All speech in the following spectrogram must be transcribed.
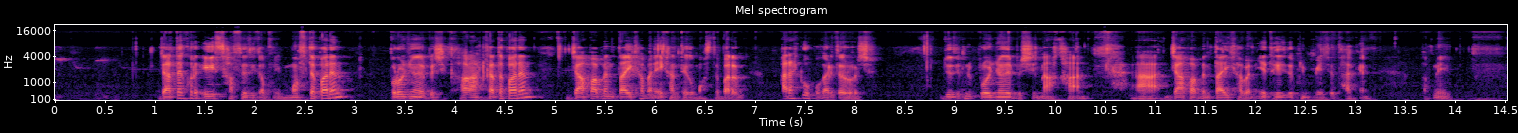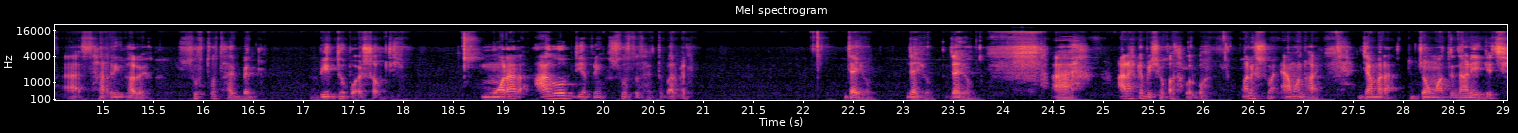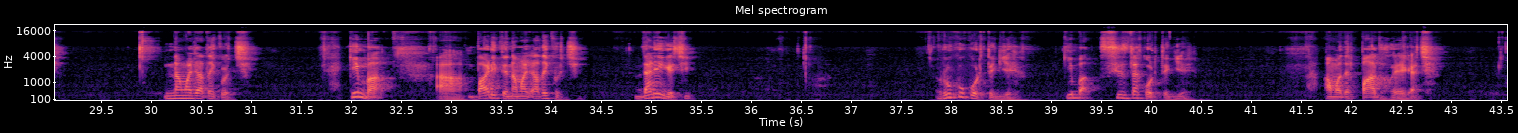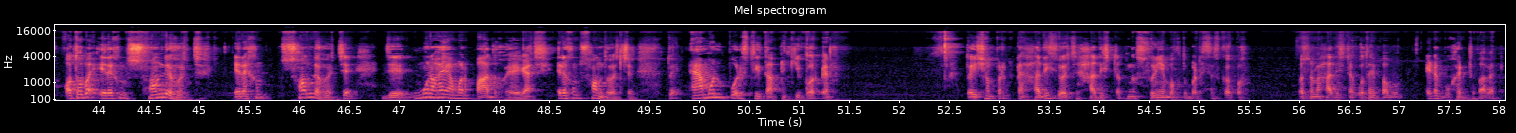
যাতে করে এই শাস্তি থেকে আপনি বাঁচতে পারেন, প্রয়োজনের বেশি খাওয়া আটকাতে পারেন, যা পাবেন তাই খাবেন, এখান থেকে বাঁচতে পারেন। আর একটা উপকারিতা রয়েছে, যদি আপনি প্রয়োজনের বেশি না খান যা পাবেন তাই খাবেন, এ থেকে যদি আপনি বেঁচে থাকেন, আপনি শারীরিকভাবে সুস্থ থাকবেন, বৃদ্ধ বয়স অবধি। মরার আগ অবধি আপনি সুস্থ থাকতে পারবেন। যাই হোক যাই হোক যাই হোক আর একটা বিষয় কথা বলব। অনেক সময় এমন হয় যে আমরা জমাতে দাঁড়িয়ে গেছি, নামাজ আদায় করছি, কিংবা বাড়িতে নামাজ আদায় করছি, দাঁড়িয়ে গেছি, রুকু করতে গিয়ে কিংবা সিজদা করতে গিয়ে আমাদের পাদ হয়ে গেছে। অথবা এরকম সন্দেহ হচ্ছে, এরকম সন্দেহ হচ্ছে যে মনে হয় আমার পাদ হয়ে গেছে, এরকম সন্দেহ হচ্ছে। তো এমন পরিস্থিতি আপনি কি করবেন? তো এই সম্পর্কে একটা হাদিস রয়েছে, হাদিসটা আপনাকে শুনিয়ে বক্তব্যটা শেষ করব। প্রথমে হাদিসটা কোথায় পাবো? এটা বুখারিতে পাবেন।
